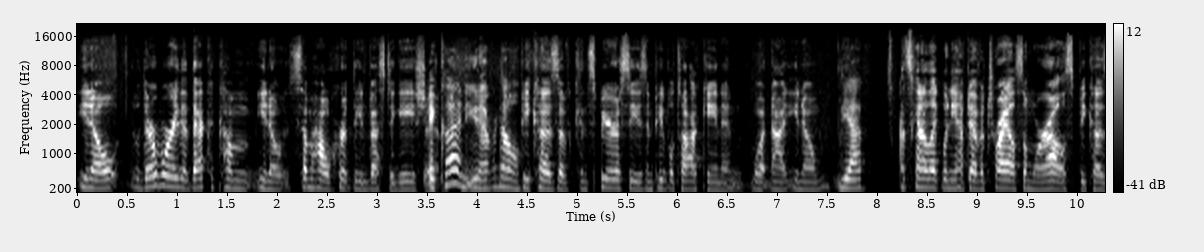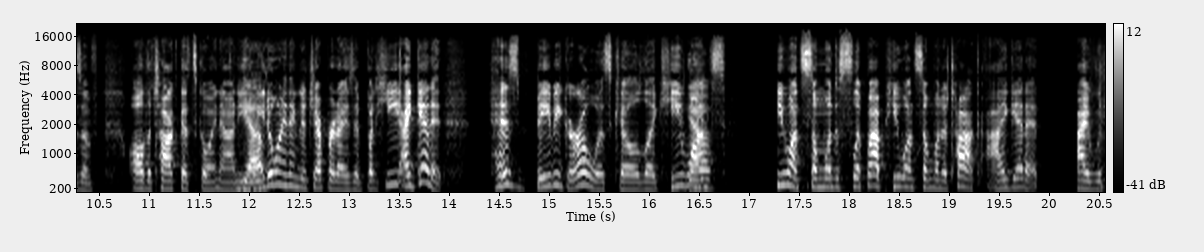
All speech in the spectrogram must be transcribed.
you know, they're worried that that could come, you know, somehow hurt the investigation. It could, you never know. because of conspiracies and people talking and whatnot. You know, Yeah. it's kind of like when you have to have a trial somewhere else because of all the talk that's going on. You know, you don't want anything to jeopardize it. But he, I get it. His baby girl was killed. Like he wants, he wants someone to slip up. He wants someone to talk. I get it. I would.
